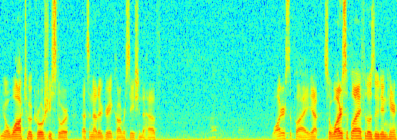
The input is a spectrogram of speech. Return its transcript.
you know walk to a grocery store? That's another great conversation to have. Water supply, yep. So water supply, for those who didn't hear,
